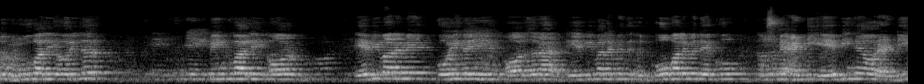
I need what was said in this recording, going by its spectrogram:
तो ब्लू वाली और इधर पिंक वाली और ए बी वाले में कोई नहीं है, और जरा ए बी वाले में ओ वाले में देखो, उसमें एंटी ए भी है और एंटी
